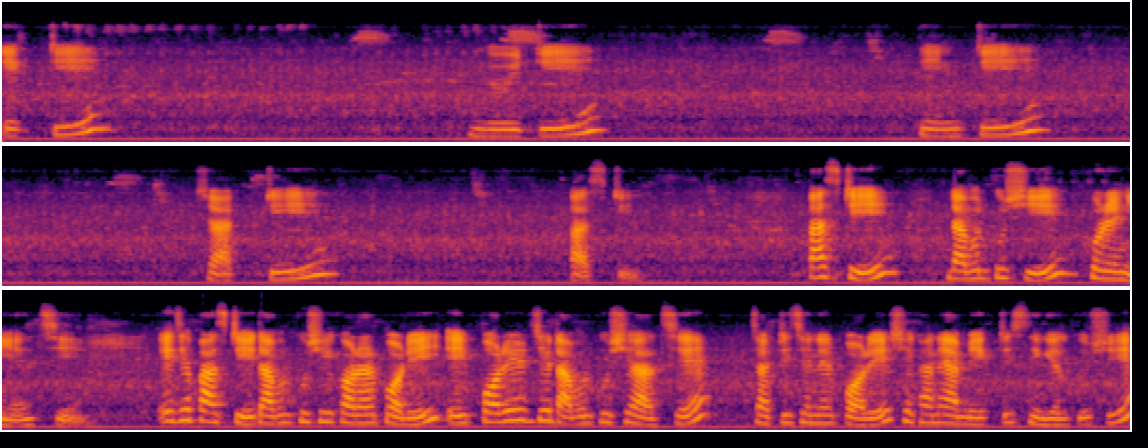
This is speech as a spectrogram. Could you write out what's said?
একটি, দুইটি, তিনটি, চারটি, পাঁচটি। পাঁচটি ডাবল কুশি করে নিয়েছি। এই যে পাঁচটি ডাবল কুশি করার পরেই এই পরের যে ডাবল কুশি আছে, চারটি চেনের পরে, সেখানে আমি একটি সিঙ্গেল কুশি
